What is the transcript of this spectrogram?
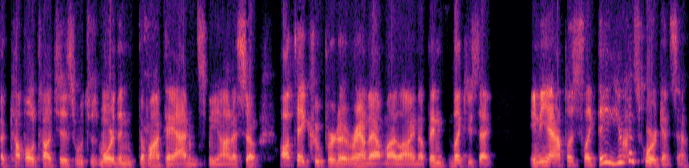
a couple of touches, which was more than Davante Adams, to be honest. So I'll take Cooper to round out my lineup. And like you said, Indianapolis, like they, you can score against them.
